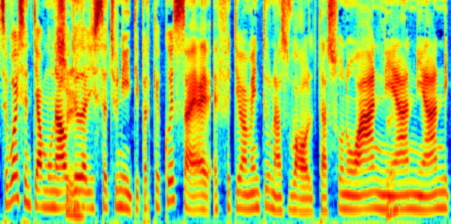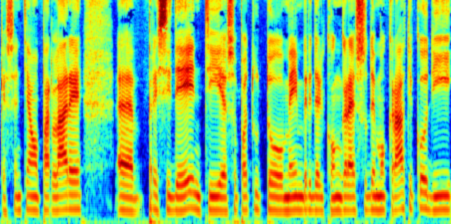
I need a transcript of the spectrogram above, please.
se vuoi sentiamo un audio sì. dagli Stati Uniti, perché questa è effettivamente una svolta. Sono anni e anni e anni che sentiamo parlare eh, presidenti e soprattutto membri del Congresso democratico di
